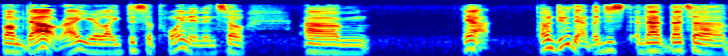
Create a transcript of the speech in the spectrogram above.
bummed out, right? You're like disappointed, and so, um, yeah, don't do that. That just that that's a.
